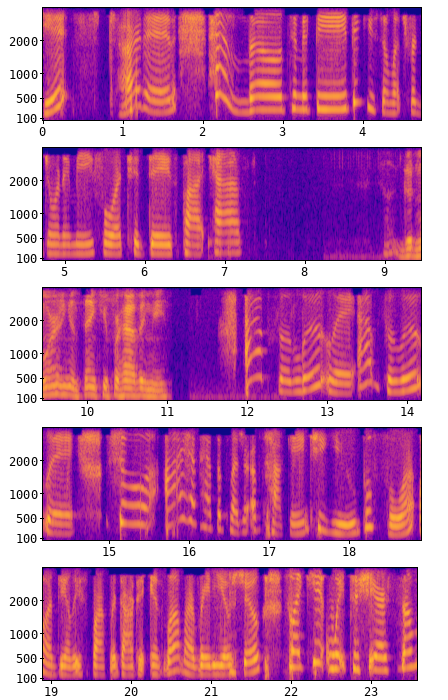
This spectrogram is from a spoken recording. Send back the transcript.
get started. Hello, Timothy. Thank you so much for joining me for today's podcast. Good morning, and thank you for having me. Absolutely, absolutely. So I have had the pleasure of talking to you before on Daily Spark with Dr. Angela, my radio show. So I can't wait to share some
